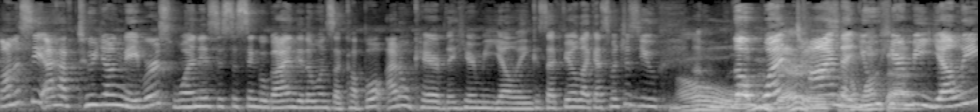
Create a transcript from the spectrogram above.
honestly, I have two young neighbors. One is just a single guy, and the other one's a couple. I don't care if they hear me yelling because I feel like as much as you, No, the I'm one time that you hear that. me yelling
